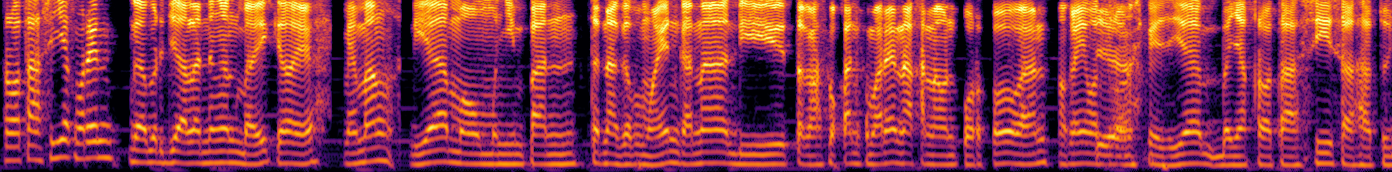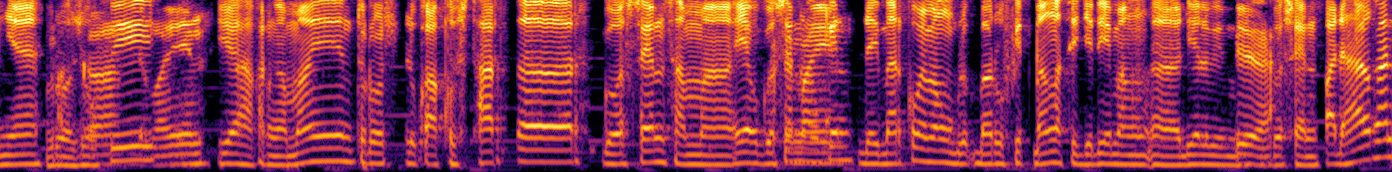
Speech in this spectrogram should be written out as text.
rotasinya kemarin nggak berjalan dengan baik ya ya. Memang dia mau menyimpan tenaga pemain karena di tengah pekan kemarin akan lawan Porto kan. Makanya waktu lawan Spezia banyak rotasi salah satunya Brozovic, Akan main. Iya akan nggak main terus Lukaku starter, Gosen sama ya Gosen Gosen main. mungkin Di Marco memang baru fit banget sih jadi emang eh, dia lebih Iya. Gosen. Padahal kan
